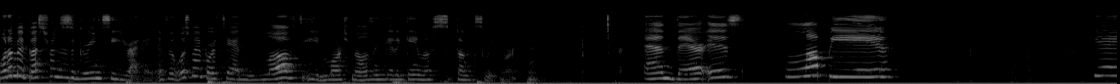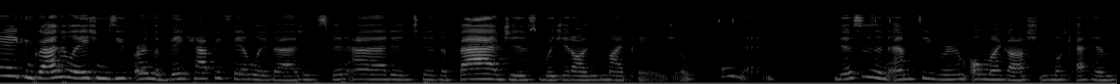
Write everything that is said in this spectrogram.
One of my best friends is a green sea dragon. If it was my birthday, I'd love to eat marshmallows and get a game of skunk sweeper. And there is Loppy. Yay, congratulations, you've earned the Big Happy Family badge. It's been added to the badges widget on my page. Okay then. This is an empty room. Oh my gosh, look at him.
